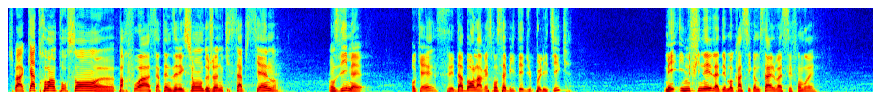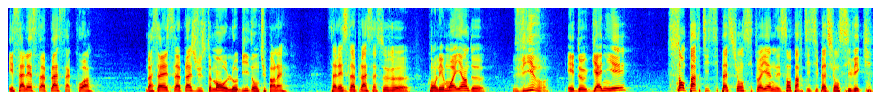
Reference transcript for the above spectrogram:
je sais pas, 80% parfois à certaines élections de jeunes qui s'abstiennent, on se dit, mais ok, c'est d'abord la responsabilité du politique, mais in fine, la démocratie comme ça, elle va s'effondrer. Et ça laisse la place à quoi? Bah, Ça laisse la place justement au lobby dont tu parlais. Ça laisse la place à ceux qui ont les moyens de vivre et de gagner sans participation citoyenne et sans participation civique.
